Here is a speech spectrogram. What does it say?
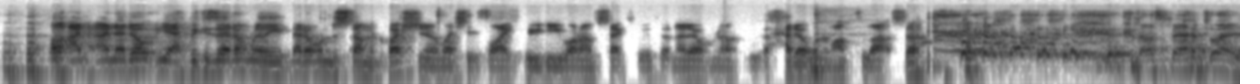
well, and, and, I don't, yeah, because I don't really, I don't understand the question unless it's like, who do you want to have sex with? And I don't know, I don't want to answer that. So that's fair play.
